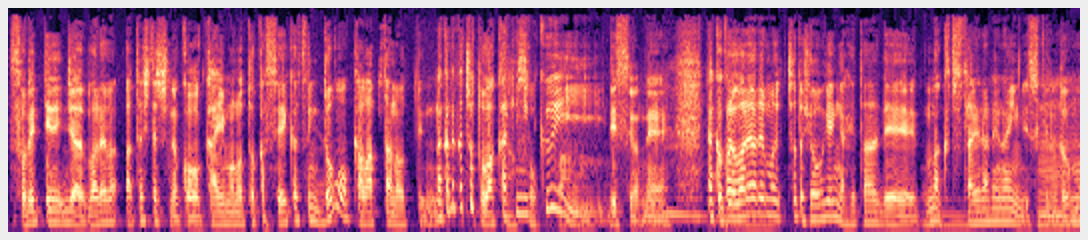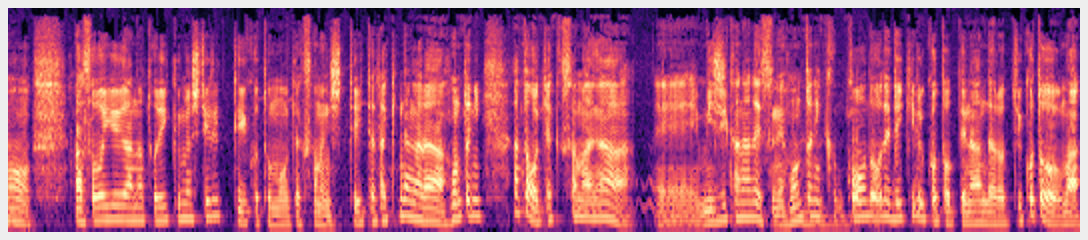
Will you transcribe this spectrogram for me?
それってじゃあ我々私たちのこう買い物とか生活にどう変わったのってなかなかちょっと分かりにくいですよね。なんかこれ我々もちょっと表現が下手でうまく伝えられないんですけれども、まあ、そういうあの取り組みをしているっていうこともお客様に知っていただきながら本当にあとはお客様が、えー身近なですね本当にうん。行動でできることってなんだろうっていうことを、まあ、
